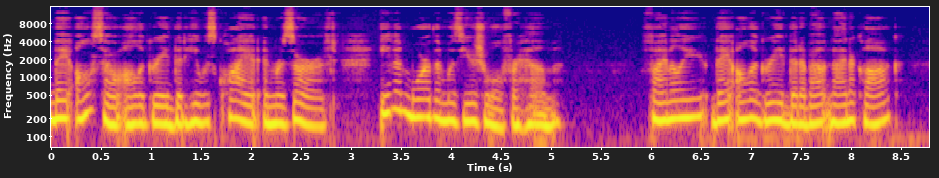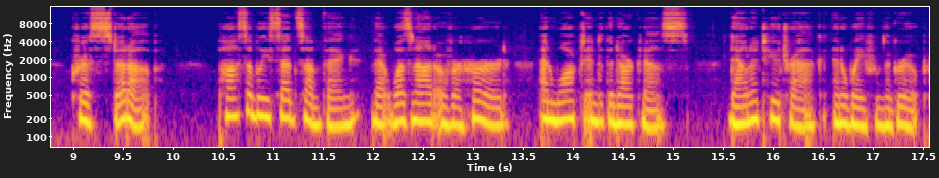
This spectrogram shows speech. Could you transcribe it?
They also all agreed that he was quiet and reserved, even more than was usual for him. Finally, they all agreed that about nine o'clock, Chris stood up, possibly said something that was not overheard, and walked into the darkness, down a two-track and away from the group.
